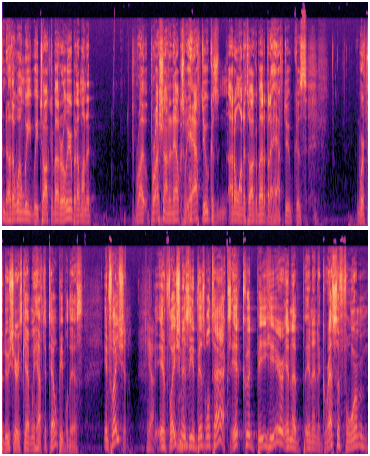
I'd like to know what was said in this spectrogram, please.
another one we, we talked about earlier, but I want to br- brush on it now because we have to, because I don't want to talk about it, but I have to because we're fiduciaries, Kevin. We have to tell people this. Inflation. Yeah. Inflation is mm-hmm. the invisible tax. It could be here in a in an aggressive form,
